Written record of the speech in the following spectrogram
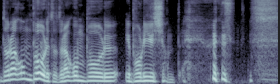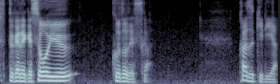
ドラゴンボールとドラゴンボールエボリューションっ てとかだけそういうことですか。和樹リア。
